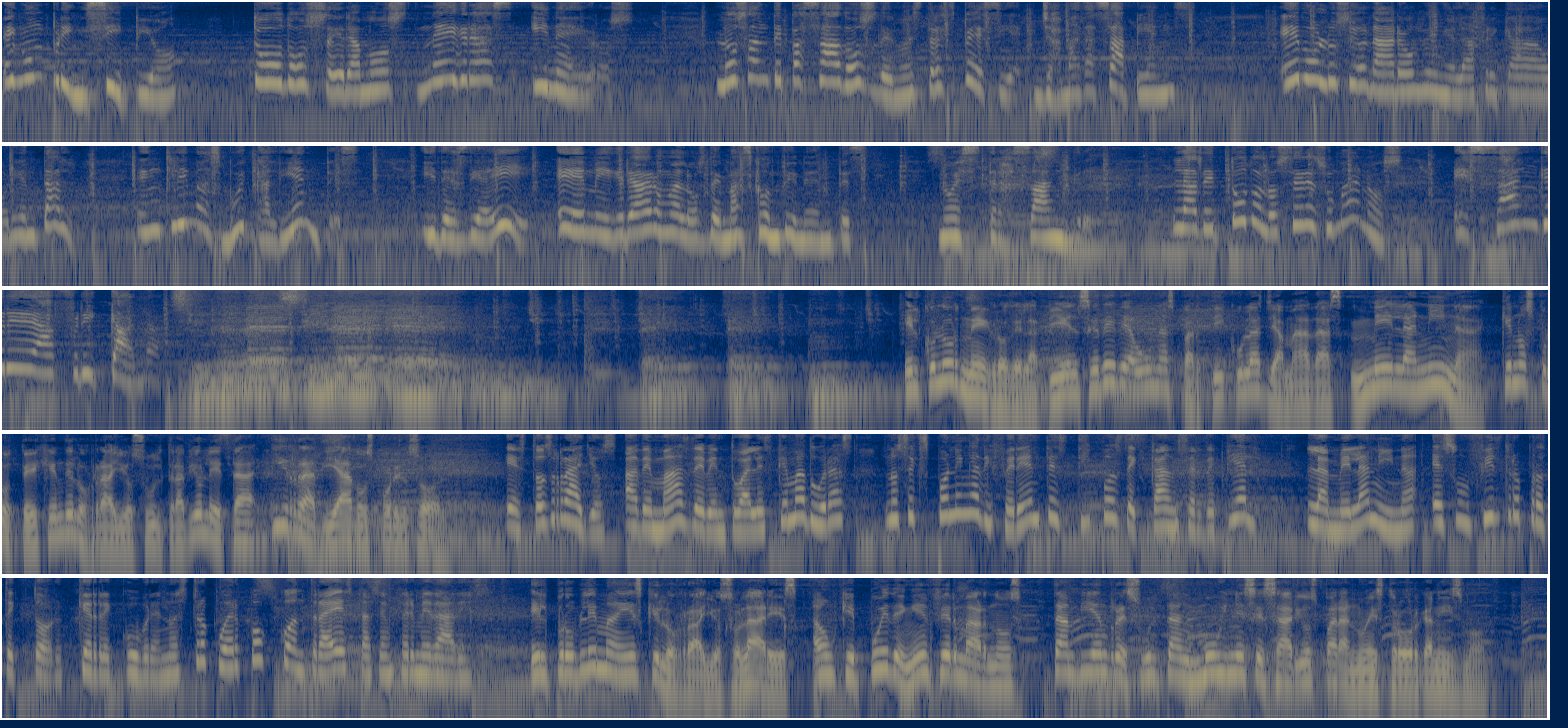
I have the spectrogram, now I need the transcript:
En un principio, todos éramos negras y negros. Los antepasados de nuestra especie, llamada sapiens, evolucionaron en el África Oriental, en climas muy calientes, y desde ahí emigraron a los demás continentes. Nuestra sangre, la de todos los seres humanos, es sangre africana. El color negro de la piel se debe a unas partículas llamadas melanina que nos protegen de los rayos ultravioleta irradiados por el sol. Estos rayos, además de eventuales quemaduras, nos exponen a diferentes tipos de cáncer de piel. La melanina es un filtro protector que recubre nuestro cuerpo contra estas enfermedades. El problema es que los rayos solares, aunque pueden enfermarnos, también resultan muy necesarios para nuestro organismo.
